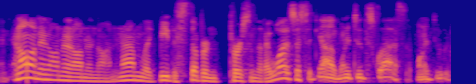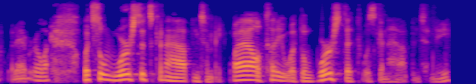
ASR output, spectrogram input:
And, and on and on and on and on. And I'm like, be the stubborn person that I was. I said, yeah, I want to do this class. I want to do it, whatever. What's the worst that's going to happen to me? Well, I'll tell you what the worst that was going to happen to me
